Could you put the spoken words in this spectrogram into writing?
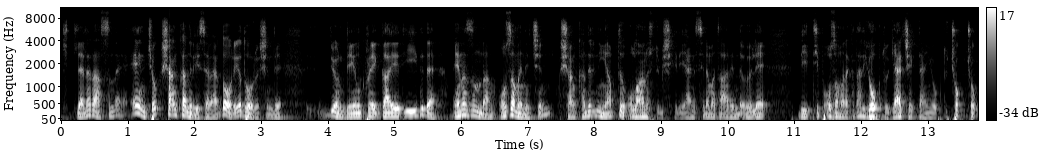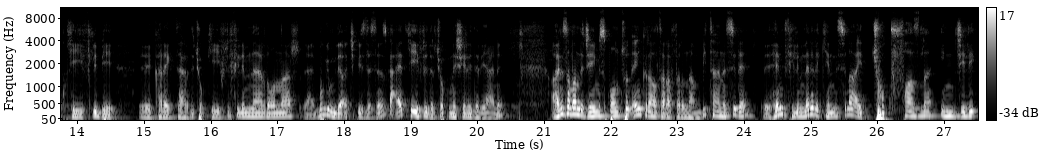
kitleler aslında en çok Sean Connery'i sever. Doğruya doğru şimdi diyorum Daniel Craig gayet iyiydi de en azından o zaman için Sean Connery'nin yaptığı olağanüstü bir şeydi. Yani sinema tarihinde öyle bir tip o zamana kadar yoktu. Gerçekten yoktu. Çok çok keyifli bir e, karakterdi. Çok keyifli filmlerdi onlar. Yani bugün bile açıp izleseniz gayet keyiflidir. Çok neşelidir yani. Aynı zamanda James Bond'un en kral taraflarından bir tanesi de e, hem filmlere ve kendisine ait çok fazla incelik,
